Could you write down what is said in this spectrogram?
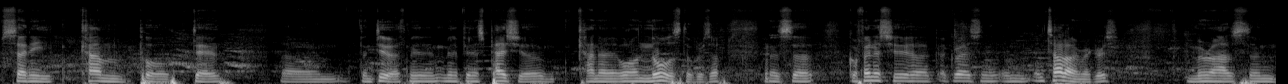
seni cam po dew, um, then doeth, me me been as pesio, canna on nose do grisa. Mes uh, gorfennis hu a, a gres in, in, in talaim riggers, miraz um,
